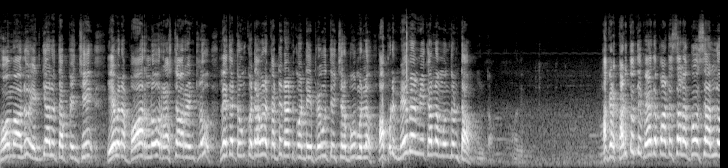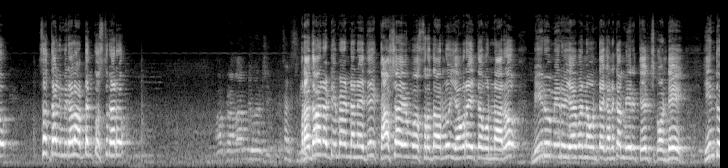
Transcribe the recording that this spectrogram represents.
హోమాలు యజ్ఞాలు తప్పించి ఏమైనా బార్లు రెస్టారెంట్లు లేదంటే ఇంకోటి ఏమైనా కట్టడనుకోండి ప్రభుత్వం ఇచ్చిన భూముల్లో అప్పుడు మేమే మీకన్నా ముందుంటాం. అక్కడ కడుతుంది వేద పాఠశాల గోశాలలో. సో దాన్ని మీరు ఎలా అడ్డంకి వస్తున్నారు ప్రధాన డిమాండ్ అనేది కాషాయం వస్త్రదారులు ఎవరైతే ఉన్నారో మీరు మీరు ఏమైనా ఉంటే కనుక మీరు తేల్చుకోండి. హిందూ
